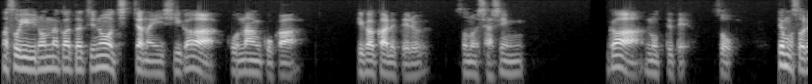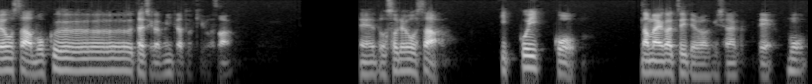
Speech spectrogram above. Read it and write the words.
まあそういういろんな形のちっちゃな石が、こう何個か描かれてる、その写真が載ってて、そう。でもそれをさ、僕たちが見たときはさ、えっ、と、それをさ、一個一個名前がついてるわけじゃなくて、も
